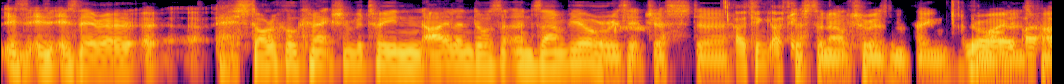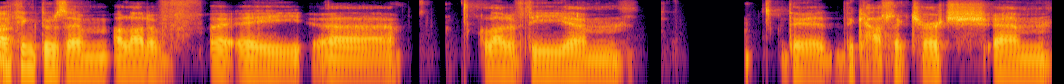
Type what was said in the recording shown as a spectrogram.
is, is, is there a, a, historical connection between Ireland or, and Zambia, or is it just uh, I think I think just an altruism thing from no, I, Ireland's I- part? I think there's um, a lot of uh, a uh, a lot of the um, the the Catholic Church um,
